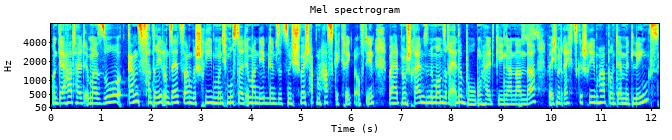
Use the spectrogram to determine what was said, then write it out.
Und der hat halt immer so ganz verdreht und seltsam geschrieben und ich musste halt immer neben dem sitzen. Ich schwöre, ich habe einen Hass gekriegt auf den, weil halt beim Schreiben sind immer unsere Ellenbogen halt gegeneinander, weil ich mit rechts geschrieben habe und der mit links.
